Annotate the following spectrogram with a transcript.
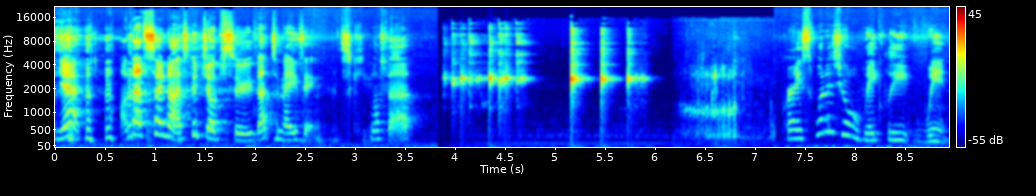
Yeah. oh, that's so nice. Good job, Sue. That's amazing. It's cute. Love that. Grace, what is your weekly win?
